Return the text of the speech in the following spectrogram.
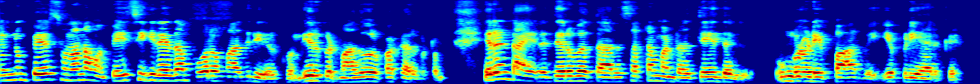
இன்னும் பேசணும்னா நம்ம பேசிக்கிட்டே தான் போற மாதிரி இருக்கும். இருக்கட்டும் அது ஒரு பக்கம் இருக்கட்டும். இரண்டாயிரத்தி இருபத்தி ஆறு சட்டமன்ற தேர்தல் உங்களுடைய பார்வை எப்படியா இருக்கு?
